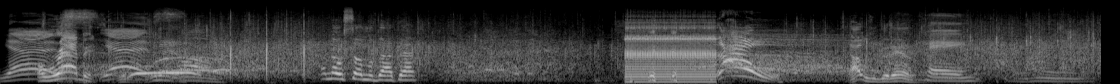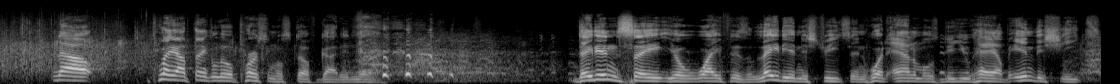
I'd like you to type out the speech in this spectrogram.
Yes. A rabbit. Yes. I know something about that. Oh! That was a good answer. Okay. Now, play, I think a little personal stuff got in there. they didn't say your wife is a lady in the streets, and what animals do you have in the sheets?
